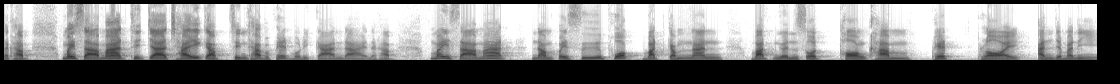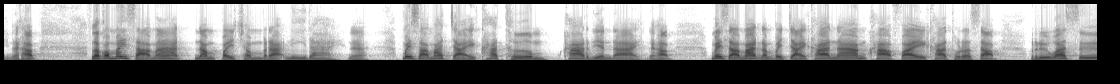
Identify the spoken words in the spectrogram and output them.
นะครับ ไม่สามารถที่จะใช้กับสินค้าประเภทบริการได้นะครับ ไม่สามารถนำไปซื้อพวกบัตรกำนัน บัตรเงินสด ทองคำเพชร พลอยอัญมณีนะครับ แล้วก็ไม่สามารถนำไปชำระหนี้ได้นะไม่สามารถจ่ายค่าเทอมค่าเรียนได้นะครับ ไม่สามารถนำไปจ่ายค่าน้ำค่าไฟ ค่าโทรศัพท์ หรือว่าซื้อ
